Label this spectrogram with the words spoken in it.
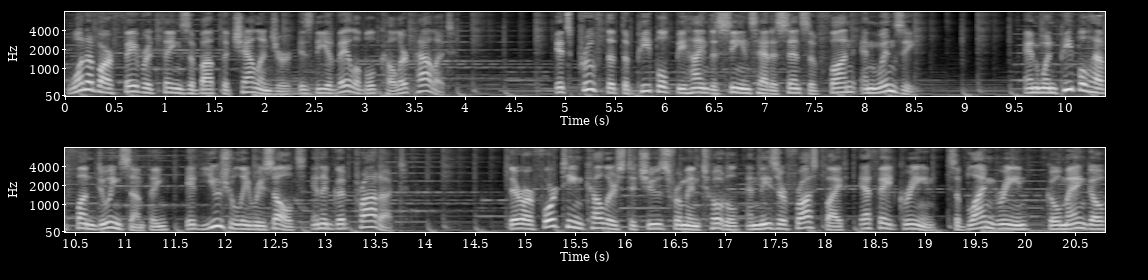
One of our favorite things about the Challenger is the available color palette. It's proof that the people behind the scenes had a sense of fun and whimsy. And when people have fun doing something, it usually results in a good product. There are 14 colors to choose from in total and these are Frostbite, F8 Green, Sublime Green, Go Mango,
